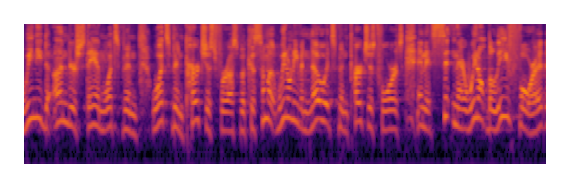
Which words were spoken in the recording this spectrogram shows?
we need to understand what's been what's been purchased for us because some of we don't even know it's been purchased for us and it's sitting there. We don't believe for it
